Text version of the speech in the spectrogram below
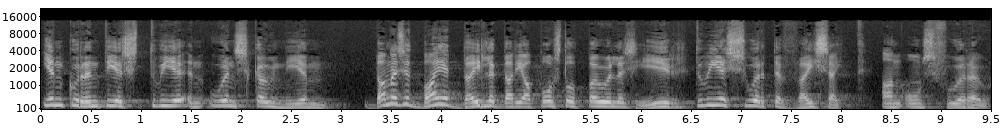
1 Korintiërs 2 in oënskou neem, dan is dit baie duidelik dat die apostel Paulus hier twee soorte wysheid aan ons voorhou.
